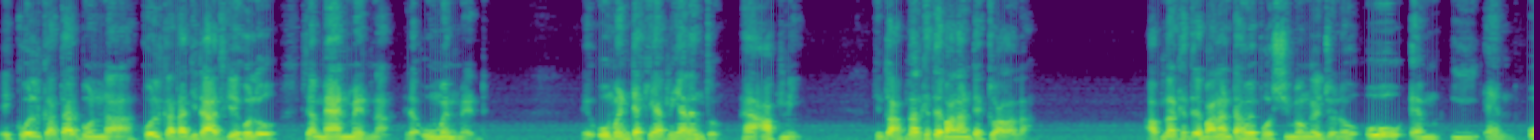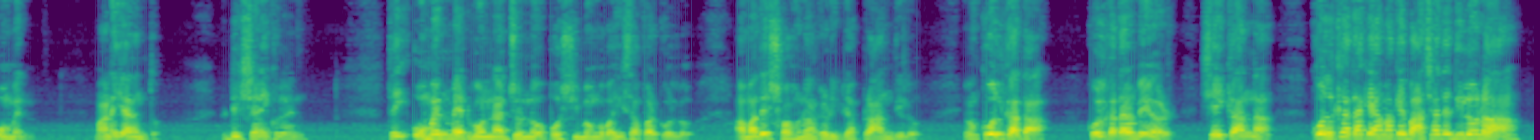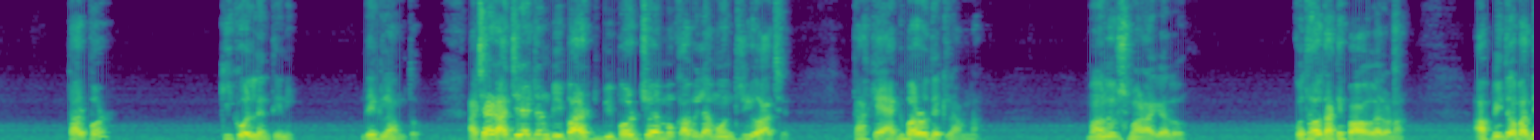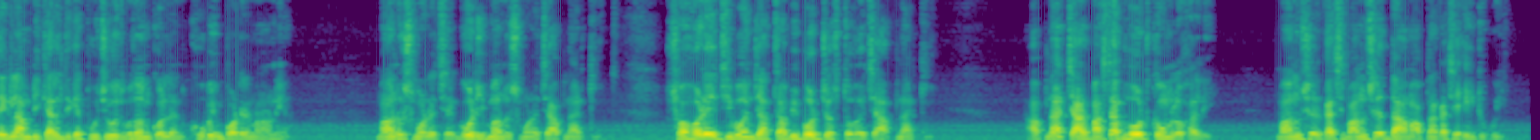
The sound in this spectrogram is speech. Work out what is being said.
এই কলকাতার বন্যা, কলকাতা যেটা আজকে হলো, সেটা ম্যানমেড না, এটা উমেন মেড এই ওমেনটাকে আপনি জানেন তো? হ্যাঁ আপনি। কিন্তু আপনার ক্ষেত্রে বানানটা একটু আলাদা। আপনার ক্ষেত্রে বানানটা হবে পশ্চিমবঙ্গের জন্য O M E N women মানে জানেন তো? ডিকশনারি খুলেন। তো এই ওমেন মেড বন্যার জন্য পশ্চিমবঙ্গবাসী সাফার করল। আমাদের সহনাগরিকরা প্রাণ দিল। এবং কলকাতা কলকাতার মেয়র, সেই কান্না। কলকাতাকে আমাকে বাঁচাতে দিল না। তারপর? কি করলেন তিনি? দেখলাম তো। আচ্ছা রাজ্যের একজন বিপার, বিপর্যয় মোকাবিলা মন্ত্রীও আছে তাকে একবারও দেখলাম না। মানুষ মারা গেল। কোথাও তাকে পাওয়া গেল না। আপনি তো আবার দেখলাম বিকালের দিকে পুজো উদ্বোধন করলেন। খুব ইম্পর্টেন্ট মাননীয়। মানুষ মরেছে, গরিব মানুষ মরেছে, আপনার কি? শহরে জীবনযাত্রা বিপর্যস্ত হয়েছে, আপনার কি? আপনার চার পাঁচটা ভোট কমলো খালি। মানুষের কাছে মানুষের দাম আপনার কাছে এইটুকুই।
